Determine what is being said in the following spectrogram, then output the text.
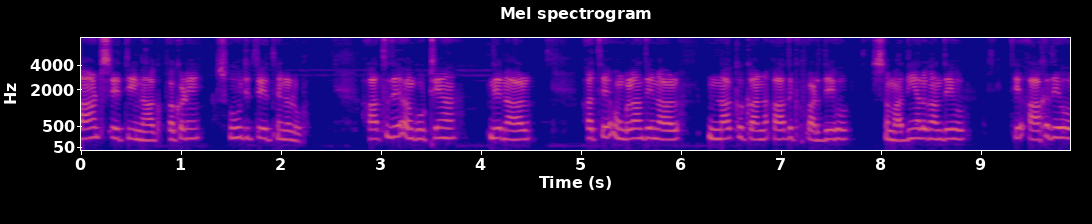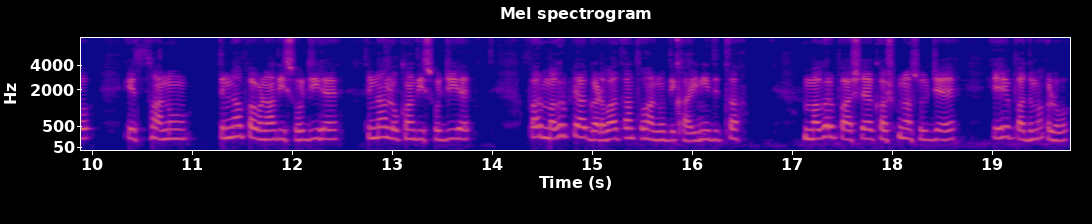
ਆਂਟ ਸੇਤੀ ਨਾਕ ਪਕੜੇ, ਸੂਝ ਤੇ ਤਿੰਨ ਲੋ। ਹੱਥ ਦੇ ਅੰਗੂਠਿਆਂ ਦੇ ਨਾਲ ਅਤੇ ਉਂਗਲਾਂ ਦੇ ਨਾਲ ਨੱਕ ਕੰਨ ਆਦਿਕ ਫੜਦੇ ਹੋ, ਸਮਾਧੀਆਂ ਲਗਾਉਂਦੇ ਹੋ ਤੇ ਆਖਦੇ ਹੋ ਕਿ ਸਾਨੂੰ ਤਿੰਨਾਂ ਭਵਨਾਂ ਦੀ ਸੋਝੀ ਹੈ, ਤਿੰਨਾਂ ਲੋਕਾਂ ਦੀ ਸੋਝੀ ਹੈ। ਪਰ ਮਗਰ ਪਿਆ ਗੜਵਾ ਤਾਂ ਤੁਹਾਨੂੰ ਦਿਖਾਈ ਨਹੀਂ ਦਿੱਤਾ। ਮਗਰ ਪਾਸ਼ਾ ਕਛੂ ਨਾ ਸੂਝੇ ਇਹ ਪਦਮ ਅਲੋ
